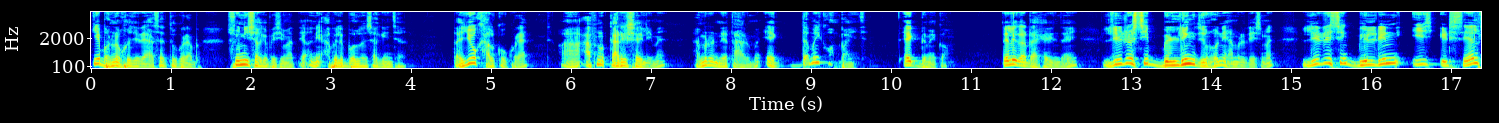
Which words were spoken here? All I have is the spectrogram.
के भन्न खोजिरहेछ त्यो कुरा? सुनिसकेपछि मात्रै अनि आफूले बोल्न सकिन्छ। त यो खालको कुरा आफ्नो कार्यशैलीमा हाम्रो नेताहरूमा एकदमै कम पाइन्छ। एकदमै कम। त्यसले गर्दाखेरि चाहिँ लिडरसिप बिल्डिङ जुन हो नि हाम्रो देशमा leadership building is itself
